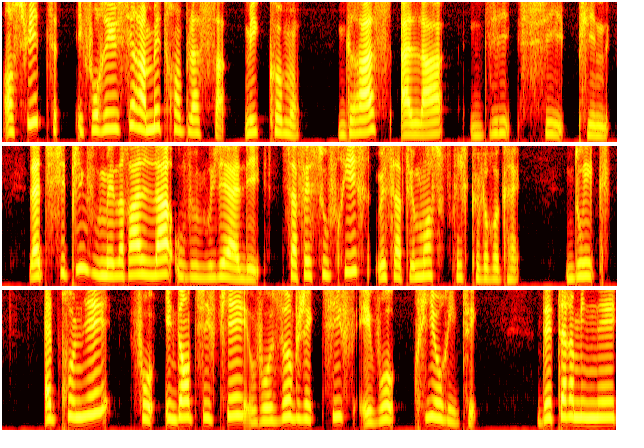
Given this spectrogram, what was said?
Ensuite, il faut réussir à mettre en place ça. Mais comment? Grâce à la discipline. La discipline vous mènera là où vous voulez aller. Ça fait souffrir, mais ça fait moins souffrir que le regret. Donc, être premier, faut identifier vos objectifs et vos priorités. Déterminez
